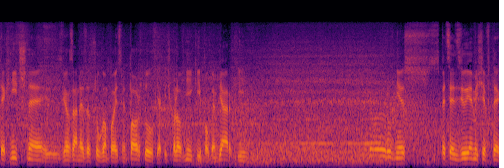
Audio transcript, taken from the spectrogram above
techniczne, y, związane z obsługą powiedzmy portów, jakieś kolowniki, pogłębiarki. No, również specjalizujemy się w te,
